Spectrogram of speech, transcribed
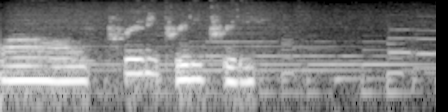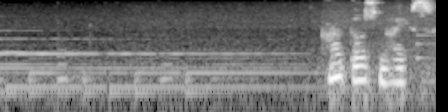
Oh, pretty, pretty, pretty. Aren't those nice?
